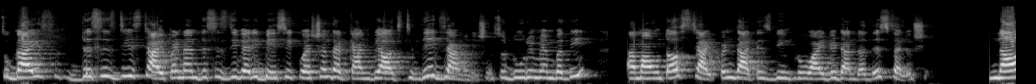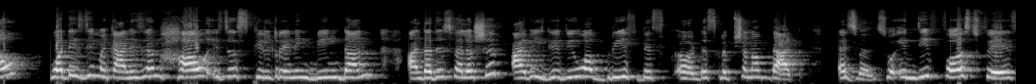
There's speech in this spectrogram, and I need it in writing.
So guys, this is the stipend and this is the very basic question that can be asked in the examination. So do remember the amount of stipend that is being provided under this fellowship. Now, what is the mechanism? How is the skill training being done under this fellowship? I will give you a brief uh, description of that as well. So in the first phase,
